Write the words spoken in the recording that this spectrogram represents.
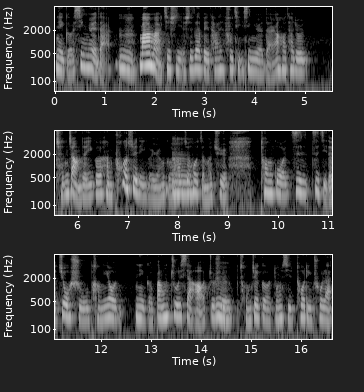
那个性虐待，嗯。妈妈其实也是在被他父亲性虐待，然后他就成长的一个很破碎的一个人格，然后最后怎么去通过自自己的救赎、朋友那个帮助下啊，就是从这个东西脱离出来。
